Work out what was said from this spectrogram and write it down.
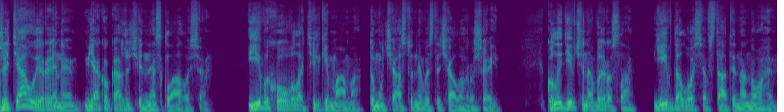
Життя у Ірини, м'яко кажучи, не склалося. Її виховувала тільки мама, тому часто не вистачало грошей. Коли дівчина виросла, їй вдалося встати на ноги.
